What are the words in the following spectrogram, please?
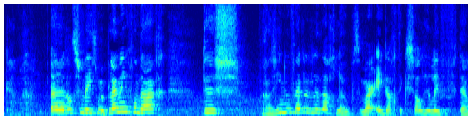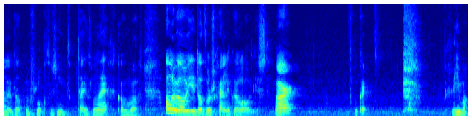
camera. Uh, dat is een beetje mijn planning vandaag. Dus we gaan zien hoe verder de dag loopt. Maar ik dacht, ik zal heel even vertellen dat mijn vlog dus niet op tijd online gekomen was. Alhoewel je dat waarschijnlijk wel al wist. Maar, oké. Prima.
